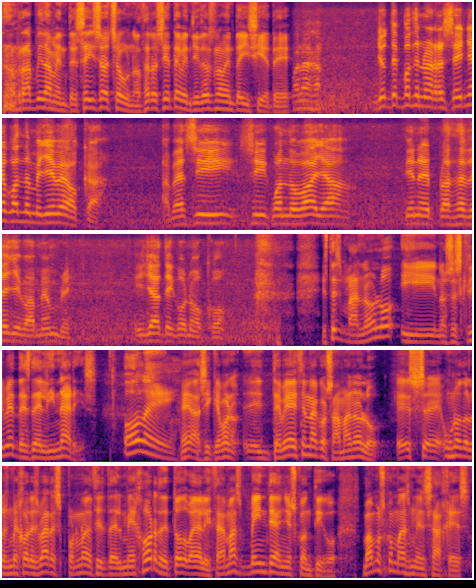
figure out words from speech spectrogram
rápidamente, 681-07-2297. Yo te pondré una reseña cuando me lleve a Oscar. A ver si, si cuando vaya tiene el placer de llevarme, hombre. Y ya te conozco. Este es Manolo y nos escribe desde Linares. ¡Ole! Eh, Así que bueno, eh, te voy a decir una cosa, Manolo. Es eh, uno de los mejores bares, por no decirte el mejor de todo Valladolid. Además, 20 años contigo. Vamos con más mensajes.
